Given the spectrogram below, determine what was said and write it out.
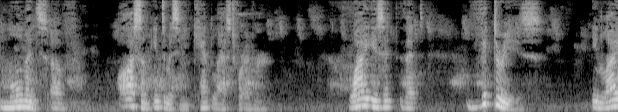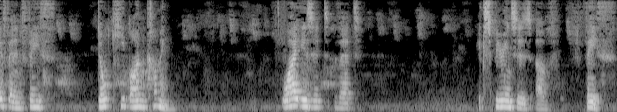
moments of awesome intimacy can't last forever? Why is it that victories in life and in faith don't keep on coming? Why is it that experiences of faith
